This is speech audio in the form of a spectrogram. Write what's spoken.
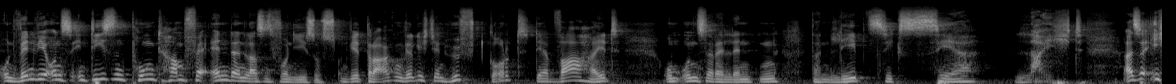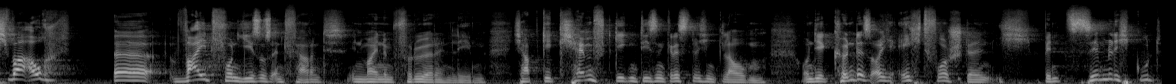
und wenn wir uns in diesem Punkt haben verändern lassen von Jesus und wir tragen wirklich den Hüftgurt der Wahrheit um unsere Lenden, dann lebt sich sehr leicht. Also ich war auch äh, weit von Jesus entfernt in meinem früheren Leben. Ich habe gekämpft gegen diesen christlichen Glauben und ihr könnt es euch echt vorstellen, ich bin ziemlich gut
